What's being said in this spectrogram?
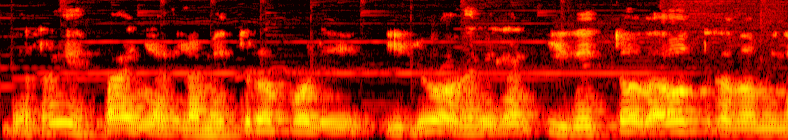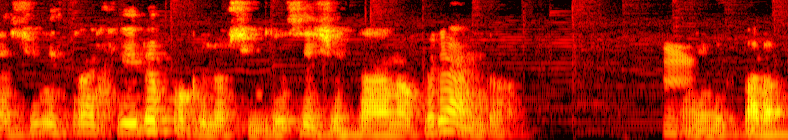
del rey de España, de la metrópoli, y luego agregan, y de toda otra dominación extranjera, porque los ingleses ya estaban operando. Hmm. Eh, para,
